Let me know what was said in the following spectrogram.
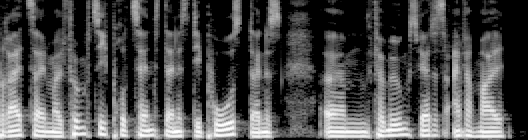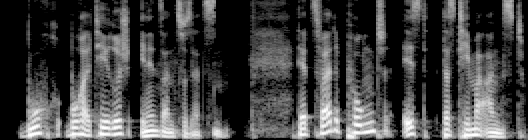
bereit sein, mal 50 Prozent deines Depots, deines ähm, Vermögenswertes einfach mal buch, buchhalterisch in den Sand zu setzen. Der zweite Punkt ist das Thema Angst.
